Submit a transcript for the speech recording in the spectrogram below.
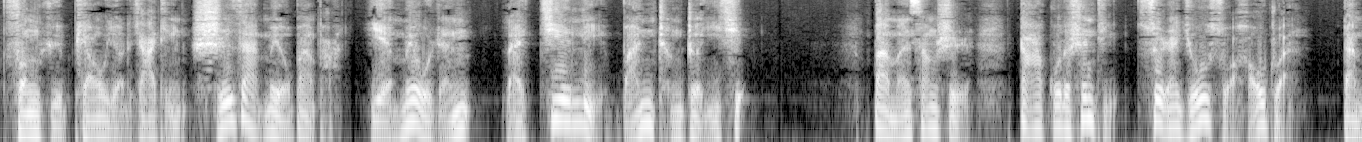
风雨飘摇的家庭实在没有办法，也没有人来接力完成这一切。办完丧事，大姑的身体虽然有所好转。但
